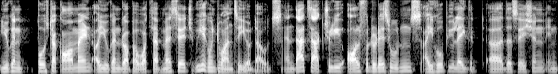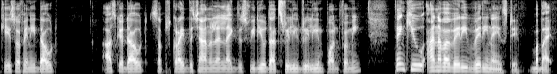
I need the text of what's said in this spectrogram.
you can post a comment or you can drop a WhatsApp message. We are going to answer your doubts. And that's actually all for today, students. I hope you like the, uh, the session. In case of any doubt, ask your doubt, subscribe the channel and like this video. That's really, really important for me. Thank you and have a very, very nice day. Bye-bye.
